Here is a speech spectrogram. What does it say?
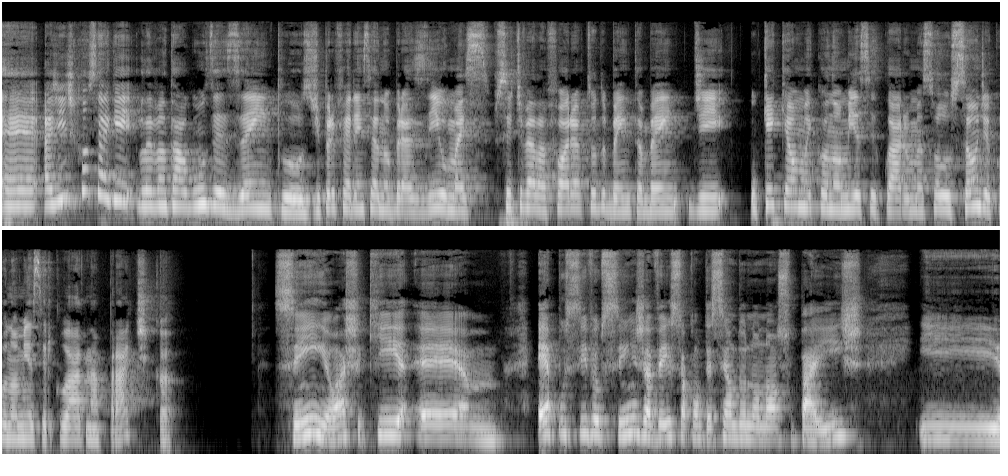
É, a gente consegue levantar alguns exemplos, de preferência no Brasil, mas se tiver lá fora, tudo bem também, de o que é uma economia circular, uma solução de economia circular na prática? Sim, eu acho que é, é possível sim, já ver isso acontecendo no nosso país. E,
